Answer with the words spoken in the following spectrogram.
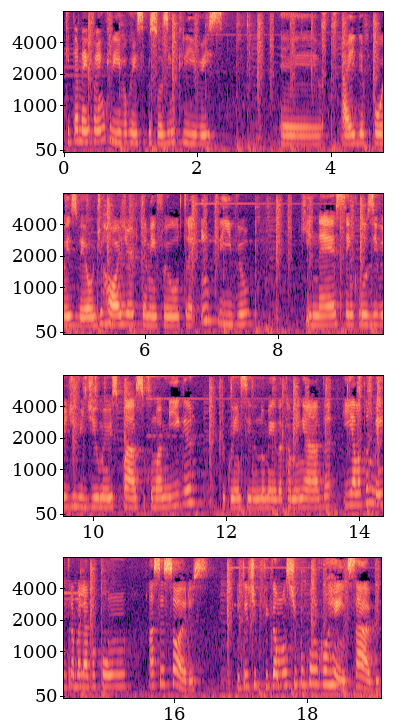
que também foi incrível, conheci pessoas incríveis. É, aí depois veio o de Roger, que também foi outra incrível, que nessa inclusive eu dividi o meu espaço com uma amiga que eu conheci no meio da caminhada e ela também trabalhava com acessórios. Então, tipo, ficamos tipo concorrentes, sabe?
